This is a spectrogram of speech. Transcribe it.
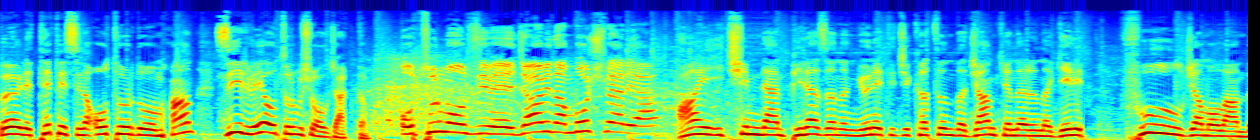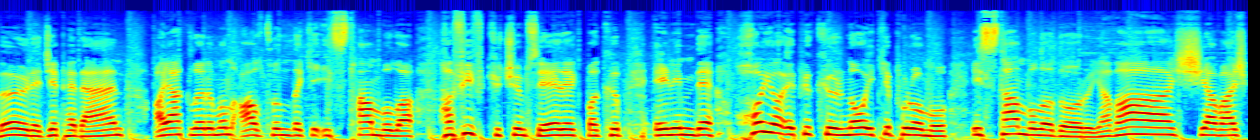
Böyle tepesine oturduğum an zirveye oturmuş olacaktım. Oturma o zirveye Cavidan boş ver ya. Ay içimden plazanın yönetici katında cam kenarına gelip full cam olan böyle cepheden ayaklarımın altındaki İstanbul'a hafif küçümseyerek bakıp elimde Hoyo Epicure No 2 Pro'mu İstanbul'a doğru yavaş yavaş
